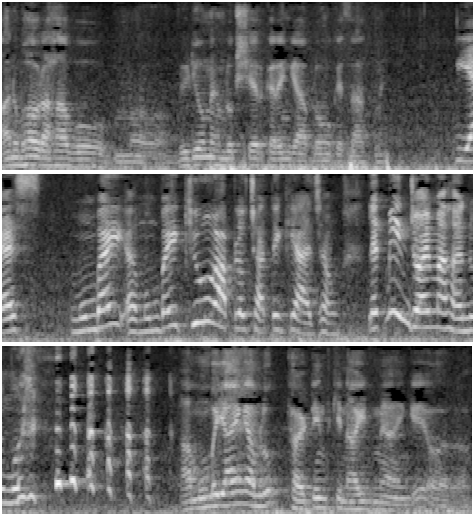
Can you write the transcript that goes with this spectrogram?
अनुभव रहा वो वीडियो में हम लोग शेयर करेंगे आप लोगों के साथ में। यस मुंबई मुंबई क्यों आप लोग चाहते कि आ जाऊँ? Let me enjoy my honeymoon हाँ मुंबई आएँगे हम लोग थर्टीन की नाइट में आएँगे और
